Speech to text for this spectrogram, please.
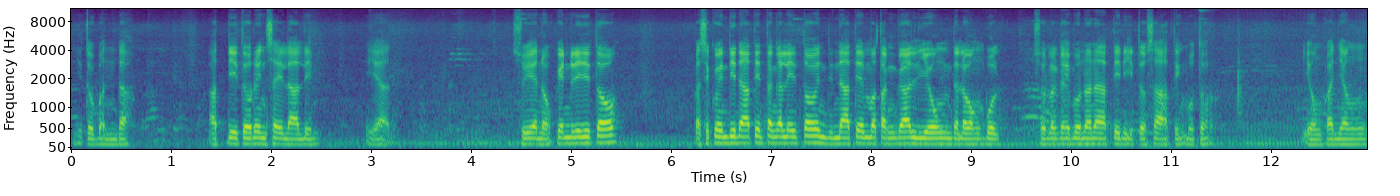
Dito banda. At dito rin sa ilalim. Ayan. So, yan. Okay na dito. Kasi kung hindi natin tanggalin ito, hindi natin matanggal yung dalawang bolt. So, lagay muna natin dito sa ating motor. Yung kanyang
